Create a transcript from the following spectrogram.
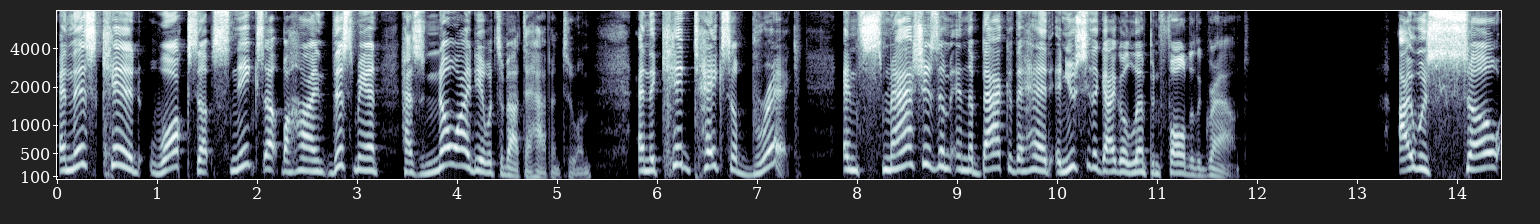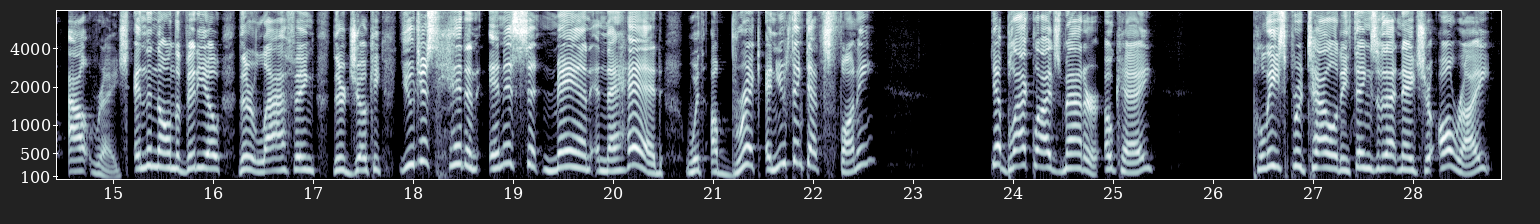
And this kid walks up, sneaks up behind this man, has no idea what's about to happen to him. And the kid takes a brick and smashes him in the back of the head, and you see the guy go limp and fall to the ground. I was so outraged. And then on the video, they're laughing, they're joking. You just hit an innocent man in the head with a brick, and you think that's funny? Yeah, Black Lives Matter, okay. Police brutality, things of that nature, all right.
